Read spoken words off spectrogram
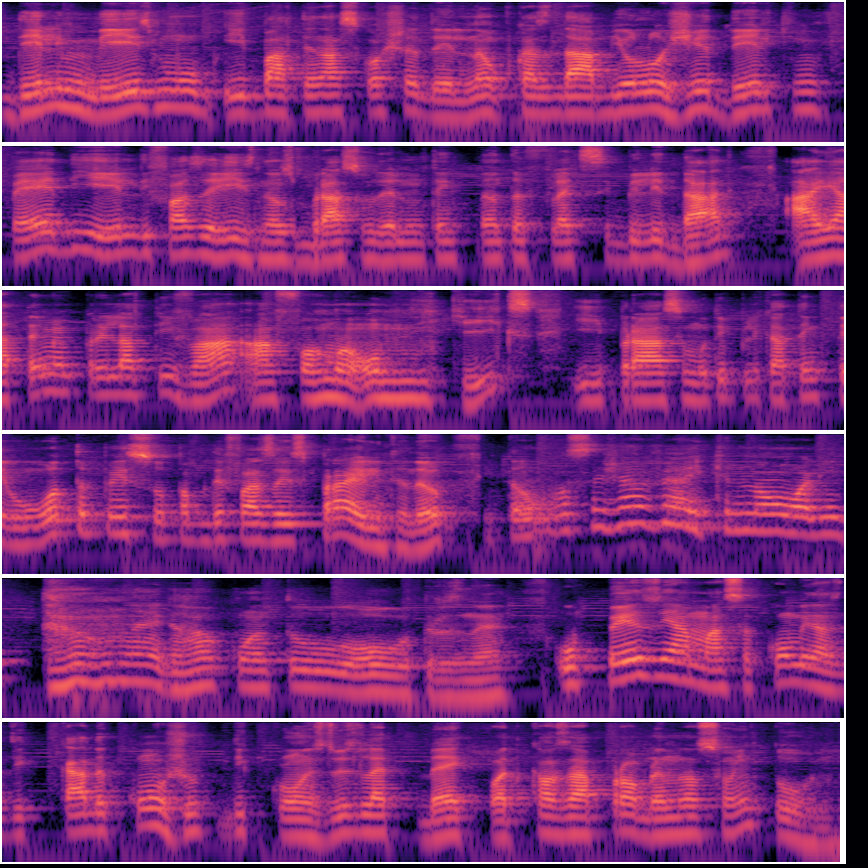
dele mesmo e bater nas costas dele, não, por causa da biologia dele que impede ele de fazer isso, né? Os braços dele não tem tanta flexibilidade. Aí até mesmo para ele ativar a forma Omnikicks e para se multiplicar tem que ter outra pessoa para poder fazer isso para ele, entendeu? Então você já vê aí que não olha tão legal quanto outros, né? O peso e a massa combinados de cada conjunto de clones do Slapback pode causar problemas ao seu entorno.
